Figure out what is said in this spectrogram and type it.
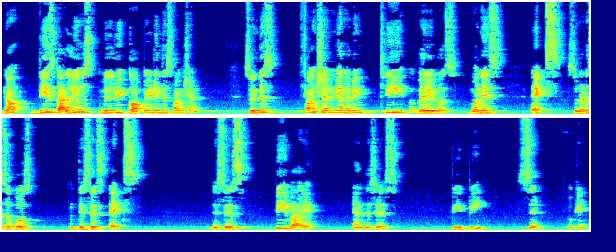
Now these values will be copied in this function. So in this function we are having three variables. One is x so let us suppose this is x this is py and this is ppz okay?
